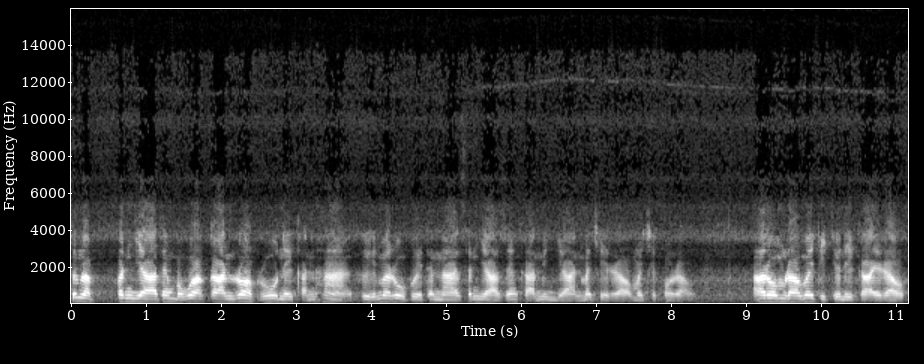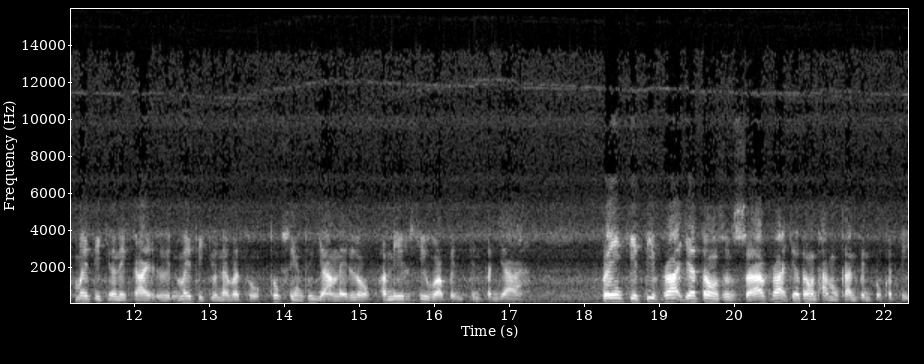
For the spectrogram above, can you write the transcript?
สำหรับ ปัญญาท่านบอกว่าการรอบรู้ในขันห้าคือเห็นว่ารูปเวทนาสัญญาสังขารวิญญาณ ไม่ใช่เราไม่ใช่ของเรา อารมณ์เราไม่ติดอยู่ในกายเรา ไม่ติดอยู่ในกายอื่น ไม่ติดอยู่ในวัตถุทุกสิ่งทุกอย่างในโลก อันนี้ชื่อว่าเป็นเป็นปัญญาเป็นกิจที่พระจะต้องศึกษาพระจะต้องทำกันเป็นปกติ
